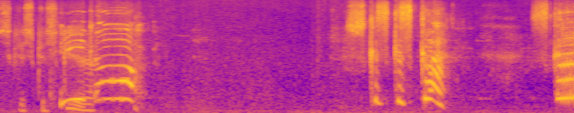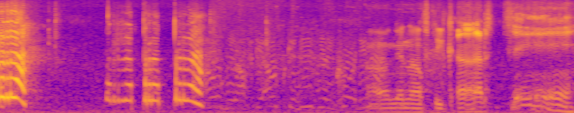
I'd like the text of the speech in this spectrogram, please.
Sk, sk, sk. Tiger! Sk, sk, skra! Skra! Bra, bra, bra. Augen auf die Karte.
